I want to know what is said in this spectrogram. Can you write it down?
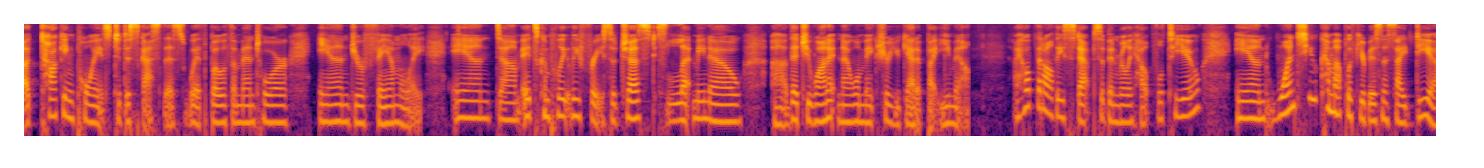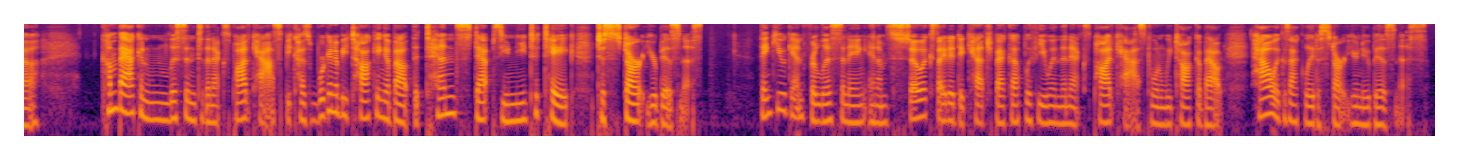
uh, talking points to discuss this with both a mentor and your family. And um, it's completely free. So just let me know uh, that you want it, and I will make sure you get it by email. I hope that all these steps have been really helpful to you. And once you come up with your business idea, come back and listen to the next podcast because we're going to be talking about the 10 steps you need to take to start your business. Thank you again for listening, and I'm so excited to catch back up with you in the next podcast when we talk about how exactly to start your new business.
